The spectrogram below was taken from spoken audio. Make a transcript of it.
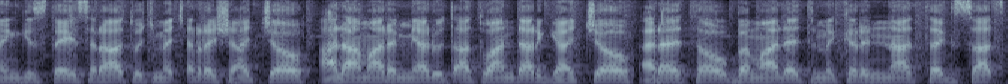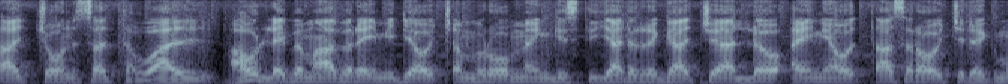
መንግስታዊ ስርዓቶች መጨረሻቸው አላማረም ያሉት አቶ አንዳርጋቸው እረተው በማለት ምክርና ተግሳጻቸውን ሰጥተዋል። አሁን ላይ በማህበራዊ ሚዲያው ጨምሮ መንግስት እያደረጋቸው ያለው አይን ያወጣ ስራዎች ደግሞ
